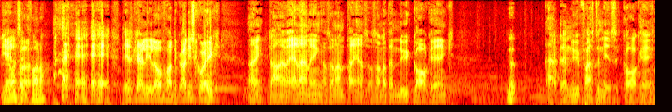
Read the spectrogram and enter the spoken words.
Laver ting for dig? det skal jeg lige love for. Det gør de sgu ikke. Nej, der er Allan, ikke? Og så er der Andreas, og så er der den nye Gorke, ikke? Hvem? Ja, den nye første nisse, Gorke, ikke?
